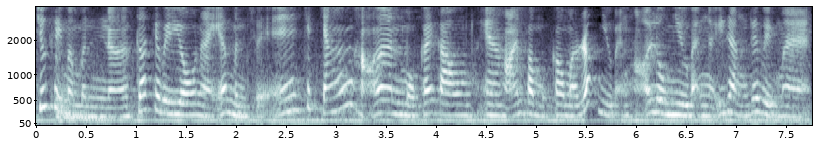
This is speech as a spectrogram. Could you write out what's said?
trước khi mà mình ờ, kết cái video này á mình sẽ chắc chắn hỏi anh một cái câu à, hỏi anh phong một câu mà rất nhiều bạn hỏi luôn. Nhiều bạn nghĩ rằng cái việc mà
